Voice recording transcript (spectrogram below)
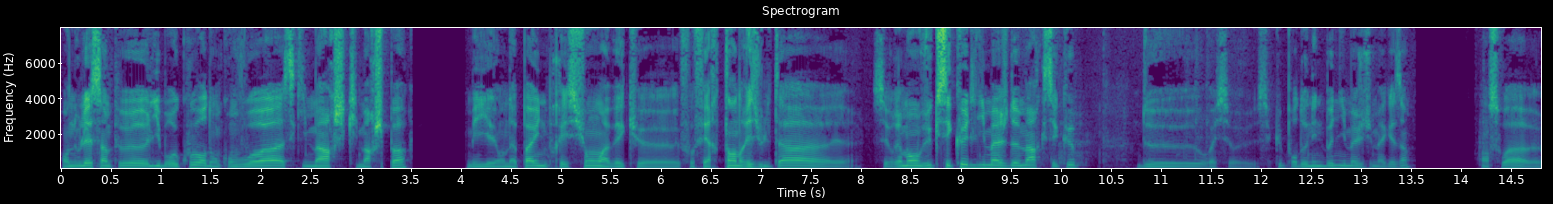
on nous laisse un peu euh, libre cours, donc on voit ce qui marche, ce qui marche pas. Mais on n'a pas une pression avec, il faut faire tant de résultats. C'est vraiment vu que c'est que de l'image de marque, c'est que de, ouais, c'est que pour donner une bonne image du magasin en soi, euh,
